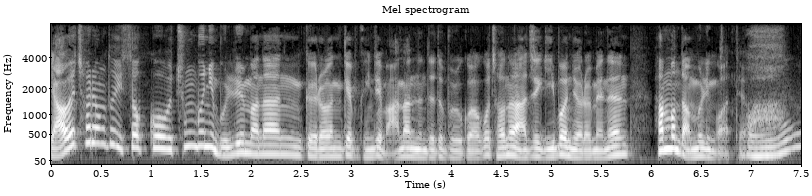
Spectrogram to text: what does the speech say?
야외 촬영도 있었고 충분히 물릴 만한 그런 게 굉장히 많았는데도 불구하고 저는 아직 이번 여름에는 한 번도 안 물린 것 같아요. 오.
